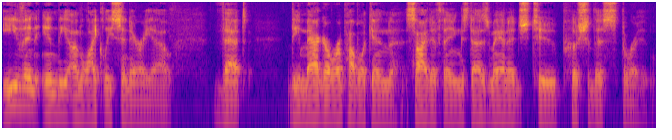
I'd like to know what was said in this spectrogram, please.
even in the unlikely scenario that the MAGA Republican side of things does manage to push this through.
